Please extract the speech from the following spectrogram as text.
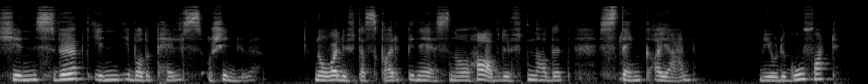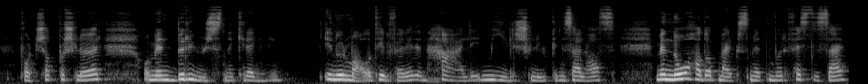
kinn svøpt inn i både pels og skinnlue. Nå var lufta skarp i nesen, og havduften hadde et stenk av jern. Vi gjorde god fart, fortsatt på slør og med en brusende krengning. I normale tilfeller en herlig, milslukende seilas, men nå hadde oppmerksomheten vår festet seg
